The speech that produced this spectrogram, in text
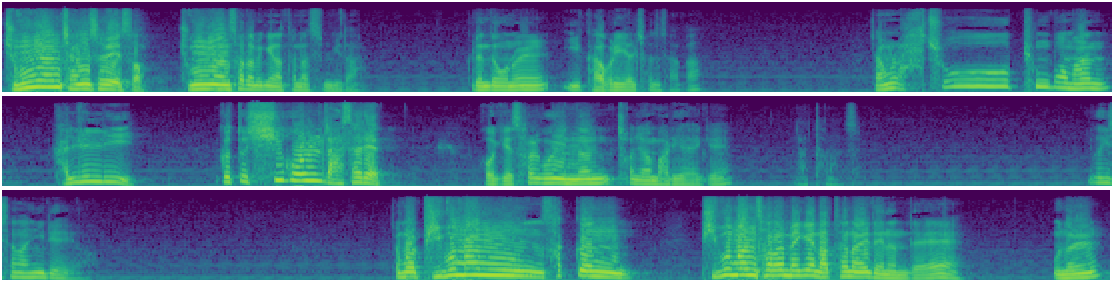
중요한 장소에서 중요한 사람에게 나타났습니다. 그런데 오늘 이 가브리엘 천사가 정말 아주 평범한 갈릴리 그것도 시골 나사렛 거기에 살고 있는 처녀 마리아에게 나타났어요. 이거 이상한 일이에요. 정말 비범한 사건, 비범한 사람에게 나타나야 되는데 오늘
